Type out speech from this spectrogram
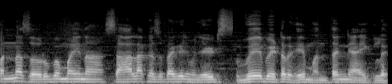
पन्नास हजार रुपये महिना सहा लाखाचं पॅकेज म्हणजे इट्स वे बेटर हे म्हणताना ऐकलंय.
